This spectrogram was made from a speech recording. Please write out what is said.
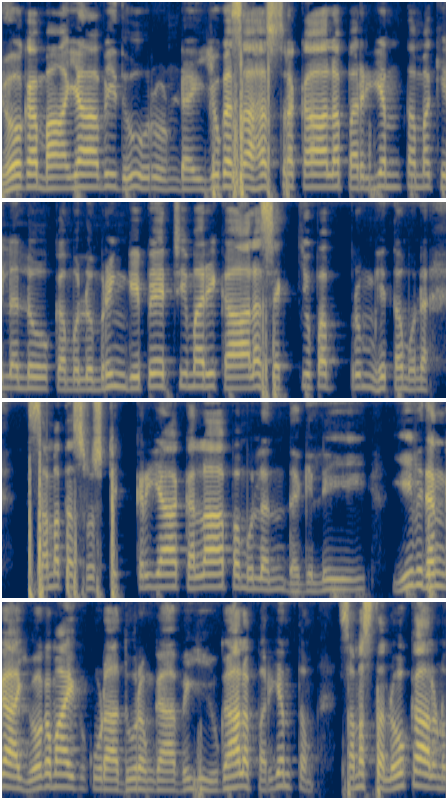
యోగ మాయా విదూరుండై యుగ సహస్రకాల పర్యంతమఖిల లోకములు మృంగి పేర్చి మరి కాల శక్త్యుపబృంహితమున సమత సృష్టి క్రియాకలాపములందగిలి ఈ విధంగా యోగమాయకు కూడా దూరంగా వెయ్యి యుగాల పర్యంతం సమస్త లోకాలను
